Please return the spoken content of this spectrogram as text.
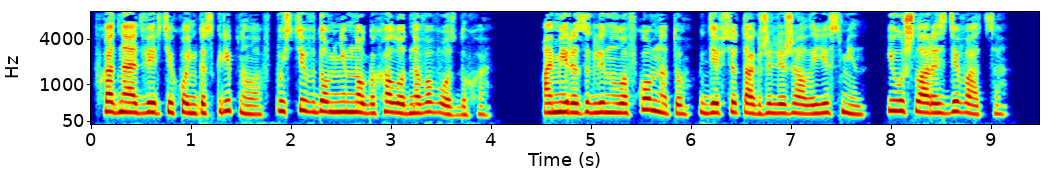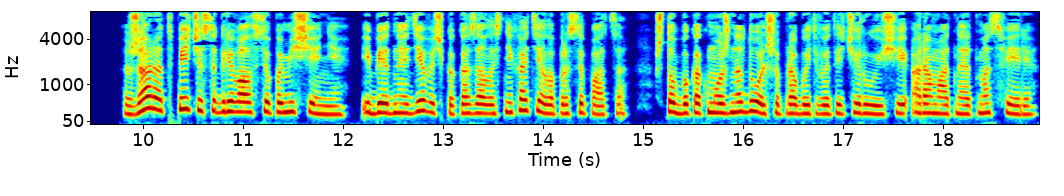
Входная дверь тихонько скрипнула, впустив в дом немного холодного воздуха. Амира заглянула в комнату, где все так же лежала Ясмин, и ушла раздеваться. Жар от печи согревал все помещение, и бедная девочка, казалось, не хотела просыпаться, чтобы как можно дольше пробыть в этой чарующей ароматной атмосфере.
